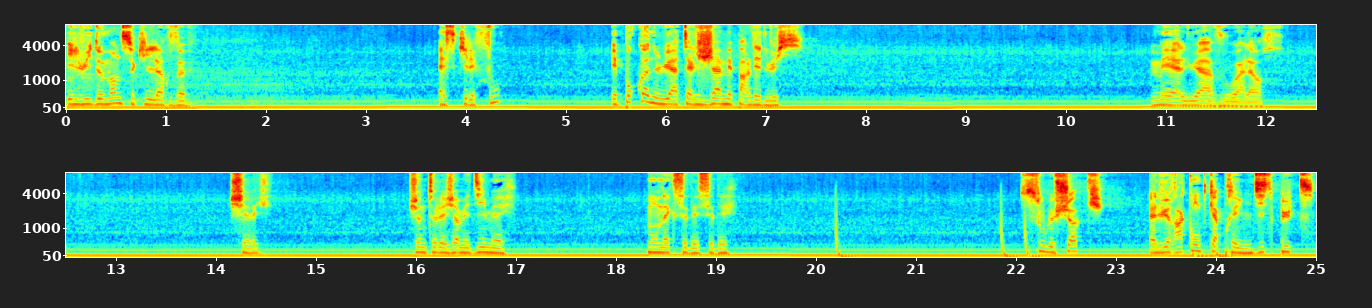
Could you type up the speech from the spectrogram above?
il lui demande ce qu'il leur veut. Est-ce qu'il est fou? Et pourquoi ne lui a-t-elle jamais parlé de lui? Mais elle lui avoue alors. Chérie, je ne te l'ai jamais dit, mais mon ex est décédé. Sous le choc, elle lui raconte qu'après une dispute,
